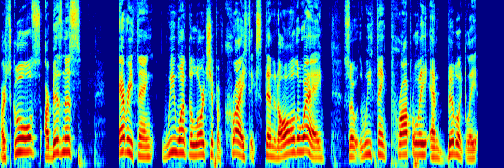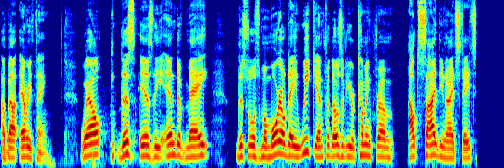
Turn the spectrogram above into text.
our schools, our business, everything. We want the Lordship of Christ extended all the way so we think properly and biblically about everything. Well, this is the end of May. This was Memorial Day weekend for those of you who are coming from outside the United States,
